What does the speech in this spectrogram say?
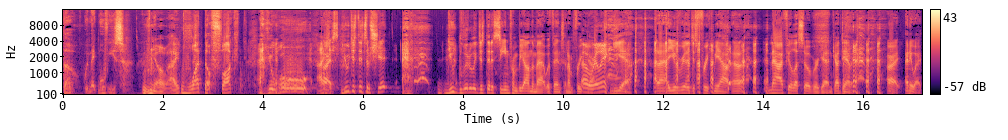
Though we make movies. No, I. What the fuck? You All right, just- you just did some shit. You literally just did a scene from Beyond the Mat with Vince, and I'm freaked Oh, out. really? Yeah, and I, you really just freaked me out. Uh, now I feel less sober again. God damn it! All right. Anyway,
